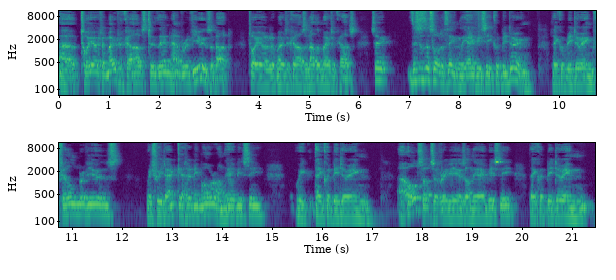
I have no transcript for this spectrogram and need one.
uh, Toyota motor cars to then have reviews about Toyota motor cars and other motor cars. So this is the sort of thing the ABC could be doing. They could be doing film reviews, which we don't get anymore on the ABC. We, they could be doing uh, all sorts of reviews on the ABC. They could be doing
